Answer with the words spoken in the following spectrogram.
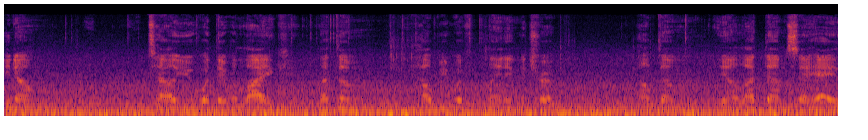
you know, tell you what they would like, let them help you with planning the trip. Help them, you know, let them say, "Hey,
